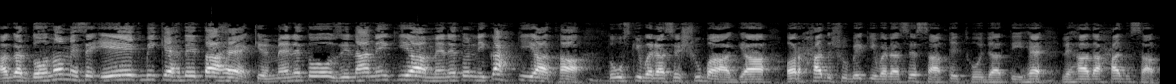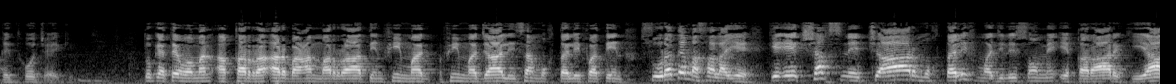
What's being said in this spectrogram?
अगर दोनों में से एक भी कह देता है कि मैंने तो जिना नहीं किया, मैंने तो निकाह किया था तो उसकी वजह से शुभ आ गया, और हद शुबे की वजह से साकित हो जाती है। लिहाजा हद साकित हो जाएगी। तो कहते हैं वमन अकर अरबा मर्रातिन फ़ी मज, फ़ी मजालिसा मुख्तलिफतिन। सूरत मसला यह कि एक शख्स ने चार मुख्तलिफ़ मजलिसों में इकरार किया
